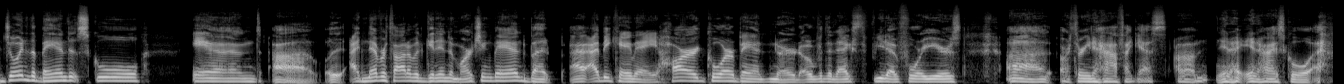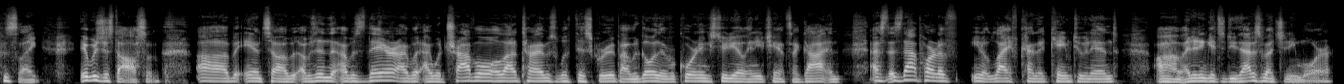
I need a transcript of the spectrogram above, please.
joined the band at school and uh, I never thought I would get into marching band, but I, I, became a hardcore band nerd over the next you know four years, uh, or three and a half, I guess. Um, in in high school, I was like, it was just awesome. Um, and so I, was in, the, I was there. I would I would travel a lot of times with this group. I would go in the recording studio any chance I got, and as as that part of you know life kind of came to an end, um, I didn't get to do that as much anymore.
